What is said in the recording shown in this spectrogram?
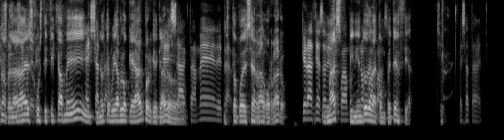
no, pero ahora es justifícame y si no te voy a bloquear porque claro, Exactamente, esto puede ser algo raro. Gracias a Dios. Más viniendo de la competencia. Sí, exactamente.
